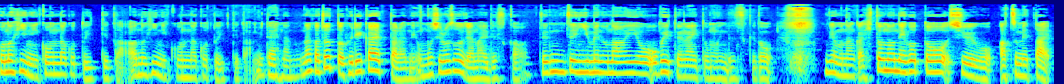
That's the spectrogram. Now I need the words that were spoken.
この日にこんなこと言ってたあの日にこんなこと言ってたみたいなの。なんかちょっと振り返ったらね面白そうじゃないですか。全然夢の内容を覚えてないと思うんですけど。でもなんか人の寝言集を集めたい。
